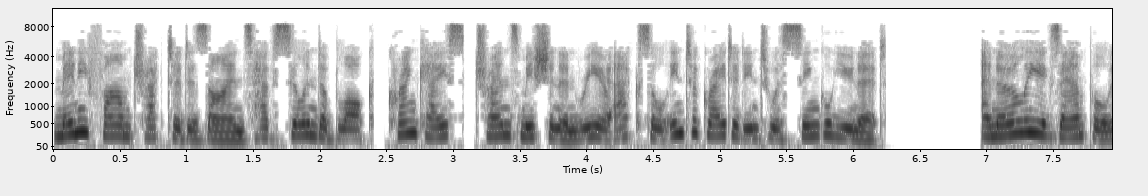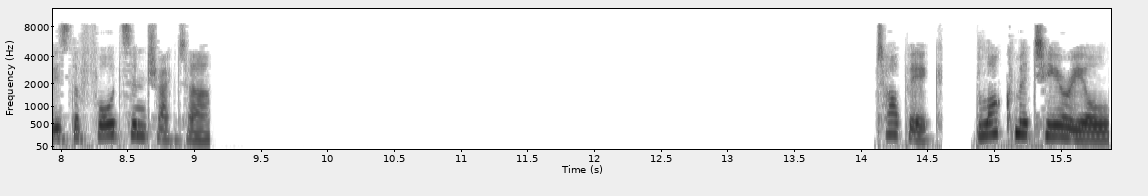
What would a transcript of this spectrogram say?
Many farm tractor designs have cylinder block, crankcase, transmission and rear axle integrated into a single unit. An early example is the Fordson tractor. Topic: Block material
